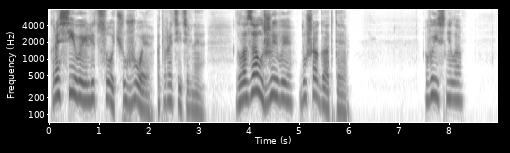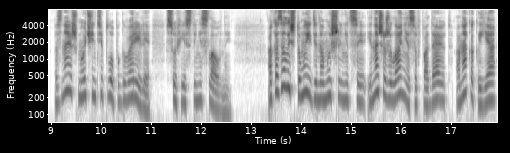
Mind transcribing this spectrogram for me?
Красивое лицо, чужое, отвратительное. Глаза лживые, душа гадкая. Выяснила. Знаешь, мы очень тепло поговорили с Софьей Станиславовной. Оказалось, что мы единомышленницы, и наши желания совпадают. Она, как и я,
